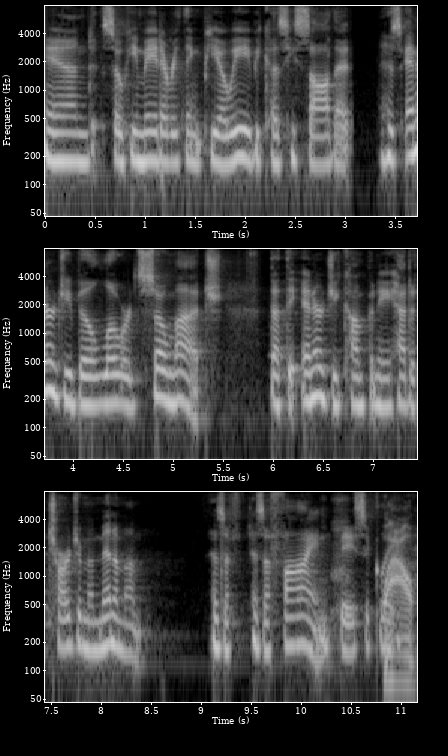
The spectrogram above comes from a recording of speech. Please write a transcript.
And so he made everything PoE because he saw that his energy bill lowered so much that the energy company had to charge him a minimum as a as a fine basically. Wow.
